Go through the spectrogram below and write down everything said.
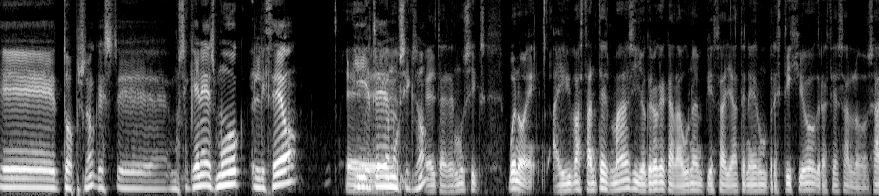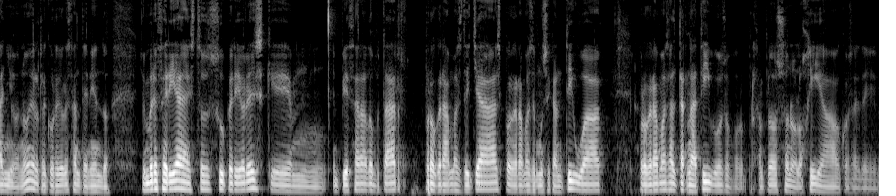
eh, tops, ¿no? Que es eh, Musiquene, SMUC, el Liceo y el taller de Musics, ¿no? El Musics. Bueno, eh, hay bastantes más y yo creo que cada una empieza ya a tener un prestigio gracias a los años, ¿no? El recorrido que están teniendo. Yo me refería a estos superiores que mm, empiezan a adoptar programas de jazz, programas de música antigua, programas alternativos, o por, ejemplo sonología o cosas de,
